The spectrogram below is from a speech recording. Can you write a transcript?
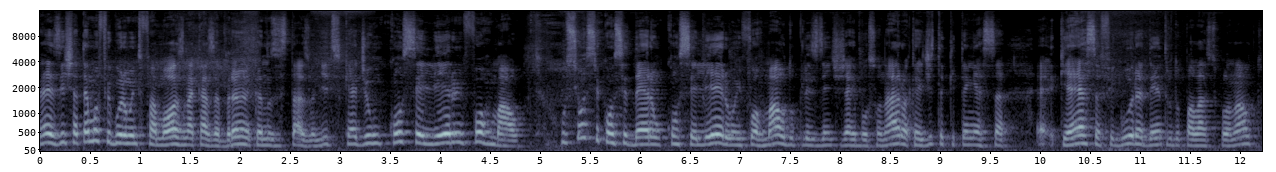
Né? Existe até uma figura muito famosa na Casa Branca, nos Estados Unidos, que é de um conselheiro informal. O senhor se considera um conselheiro informal do presidente Jair Bolsonaro? Acredita que tem essa, é, que é essa figura dentro do Palácio do Planalto?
